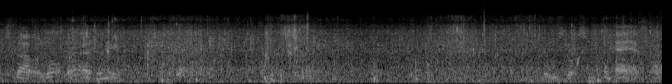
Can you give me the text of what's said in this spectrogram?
It's out a lot there, didn't he? But he's got some tears on.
